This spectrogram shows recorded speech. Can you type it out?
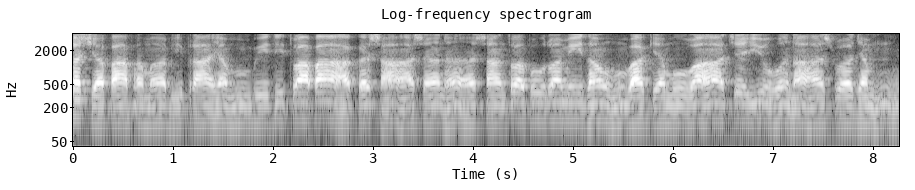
तस्य पापमभिप्रायं विदित्वा पाकशासन, शान्त्वपूर्वमिदं वाक्यमुवाच युवनाश्वजम्।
